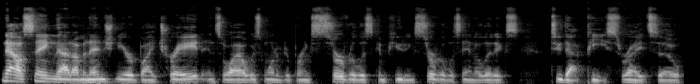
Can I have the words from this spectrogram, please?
Now, saying that, I'm an engineer by trade, and so I always wanted to bring serverless computing, serverless analytics to that piece, right? So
